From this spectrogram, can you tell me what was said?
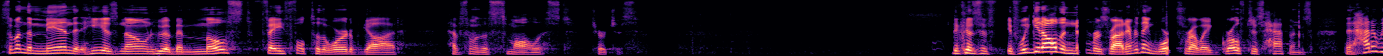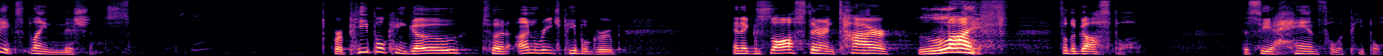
some of the men that he has known who have been most faithful to the Word of God have some of the smallest churches. Because if, if we get all the numbers right, everything works the right way, growth just happens, then how do we explain missions? Where people can go to an unreached people group and exhaust their entire life for the gospel to see a handful of people.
